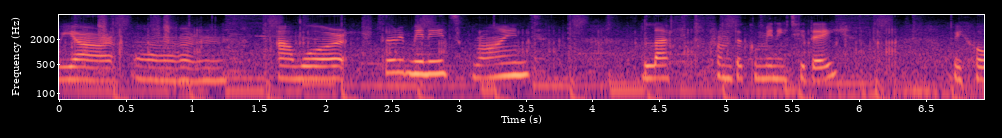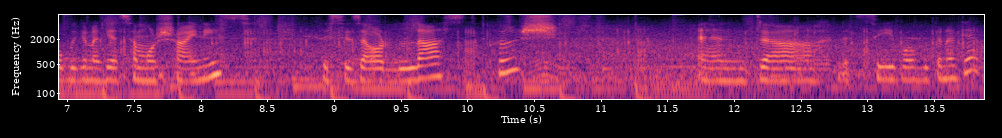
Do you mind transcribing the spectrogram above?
we are on our 30 minutes grind left from the community day. We hope we're gonna get some more shinies. This is our last push and uh, let's see what we're gonna get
